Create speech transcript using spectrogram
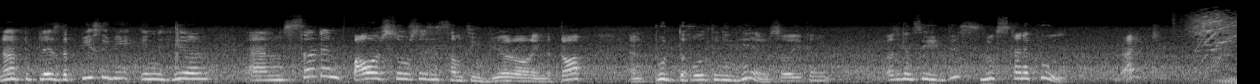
now to place the PCB in here and certain power sources is something here or in the top and put the whole thing in here. So you can as you can see this looks kind of cool right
